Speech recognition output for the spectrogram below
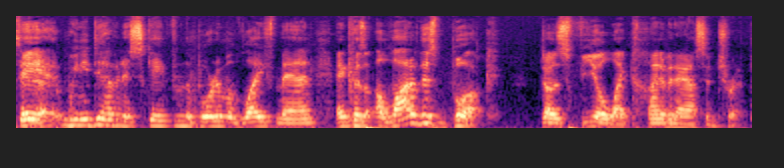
hey, that. we need to have an escape from the boredom of life, man. And because a lot of this book does feel like kind of an acid trip.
